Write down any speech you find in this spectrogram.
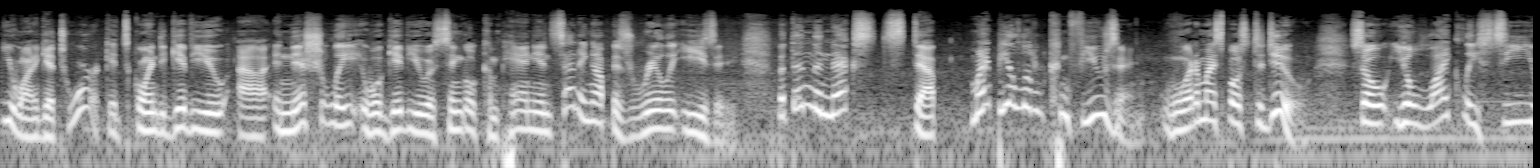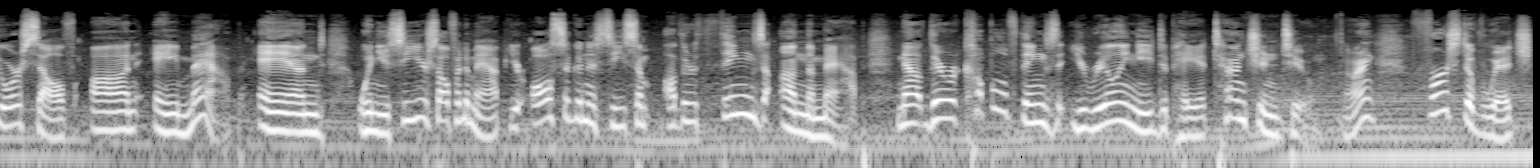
you want to get to work. It's going to give you, uh, initially, it will give you a single companion. Setting up is really easy. But then the next step might be a little confusing. What am I supposed to do? So you'll likely see yourself on a map. And when you see yourself on a map, you're also going to see some other things on the map. Now, there are a couple of things that you really need to pay attention to. All right. First of which,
